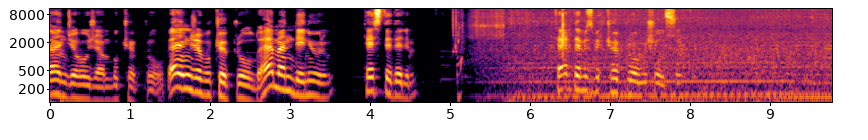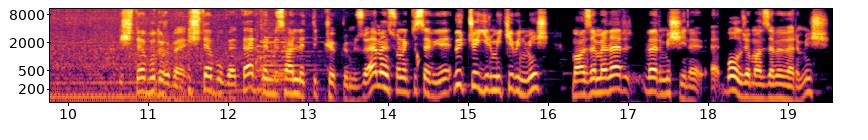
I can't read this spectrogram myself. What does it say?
Bence hocam bu köprü oldu. Bence bu köprü oldu. Hemen deniyorum. Test edelim. Tertemiz bir köprü olmuş olsun. İşte budur be. İşte bu be. Tertemiz hallettik köprümüzü. Hemen sonraki seviye. Bütçe 22 binmiş. Malzemeler vermiş yine. E, bolca malzeme vermiş.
